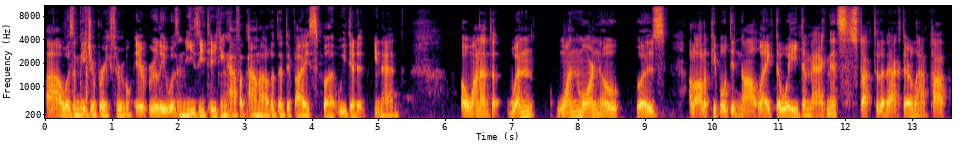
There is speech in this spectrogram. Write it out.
uh, was a major breakthrough. It really wasn't easy taking half a pound out of the device, but we did it in the end. Oh, one of the one one more note was a lot of people did not like the way the magnets stuck to the back of their laptop.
